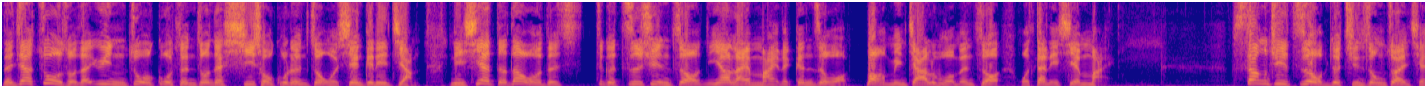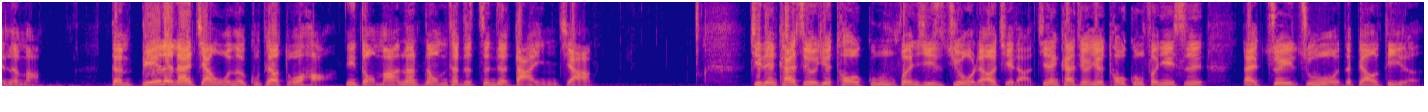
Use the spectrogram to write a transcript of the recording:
人家做手在运作过程中，在吸筹过程中，我先跟你讲。你现在得到我的这个资讯之后，你要来买的，跟着我报名加入我们之后，我带你先买。上去之后，我们就轻松赚钱了嘛。等别人来讲我的股票多好，你懂吗？那那我们才是真正大赢家。今天开始有些投顾分析师，据我了解了，今天开始有些投顾分析师来追逐我的标的了。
